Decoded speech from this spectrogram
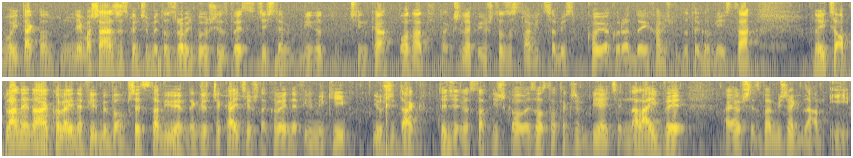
bo i tak no, nie ma szans, że skończymy to zrobić, bo już jest 20 gdzieś tam minut odcinka ponad, także lepiej już to zostawić sobie w spokoju, akurat dojechaliśmy do tego miejsca. No i co, plany na kolejne filmy wam przedstawiłem, także czekajcie już na kolejne filmiki, już i tak tydzień ostatniej szkoły został, także wbijajcie na live'y, a ja już się z wami żegnam i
